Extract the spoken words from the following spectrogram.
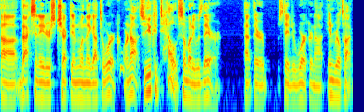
Uh, vaccinators checked in when they got to work or not. So you could tell if somebody was there at their stated work or not in real time.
